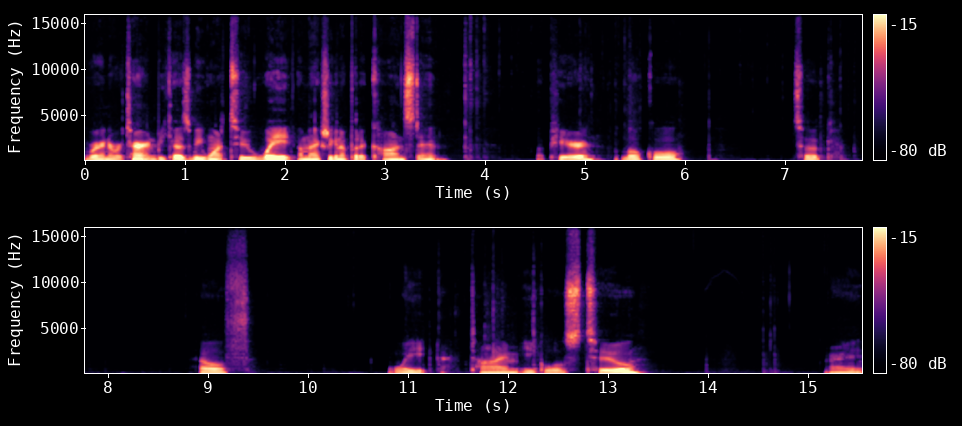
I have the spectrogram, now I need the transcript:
we're going to return because we want to wait. I'm actually going to put a constant up here, local took health wait time equals 2. All right,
